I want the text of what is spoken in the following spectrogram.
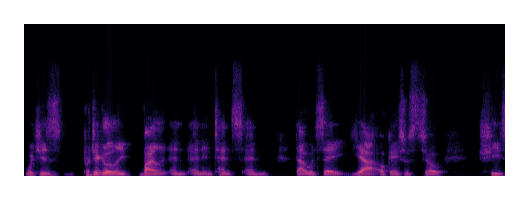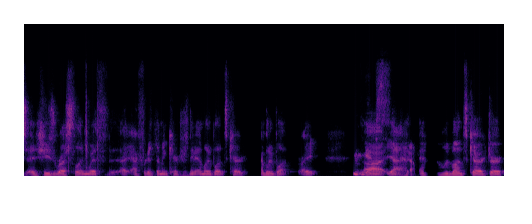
which is particularly violent and, and intense, and that would say, yeah, okay, so so she's and she's wrestling with I forget the main character's name, Emily Blunt's character, Emily Blunt, right? Uh, yes. Uh, yeah, yeah, Emily Blunt's character.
